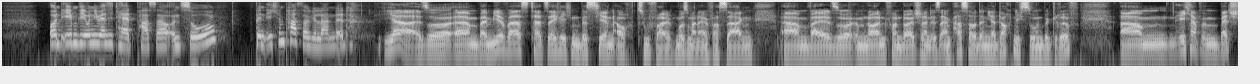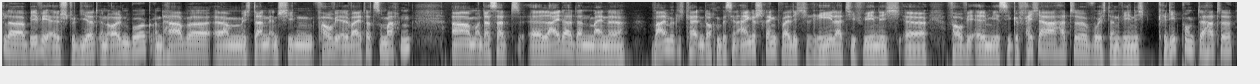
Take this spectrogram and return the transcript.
Und eben die Universität Passau. Und so bin ich in Passau gelandet. Ja, also ähm, bei mir war es tatsächlich ein bisschen auch Zufall, muss man einfach sagen, ähm, weil so im Norden von Deutschland ist ein Passau dann ja doch nicht so ein Begriff. Ähm, ich habe im Bachelor BWL studiert in Oldenburg und habe ähm, mich dann entschieden, VWL weiterzumachen. Ähm, und das hat äh, leider dann meine Wahlmöglichkeiten doch ein bisschen eingeschränkt, weil ich relativ wenig äh, VWL-mäßige Fächer hatte, wo ich dann wenig Kreditpunkte hatte.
